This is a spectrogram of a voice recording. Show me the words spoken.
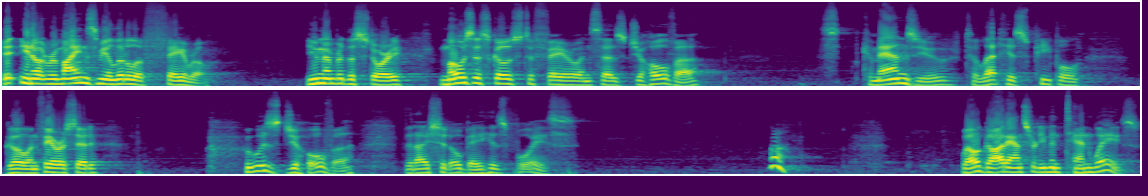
It, you know, it reminds me a little of Pharaoh. You remember the story? Moses goes to Pharaoh and says, Jehovah commands you to let his people go. And Pharaoh said, Who is Jehovah that I should obey his voice? Huh. Well, God answered him in 10 ways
